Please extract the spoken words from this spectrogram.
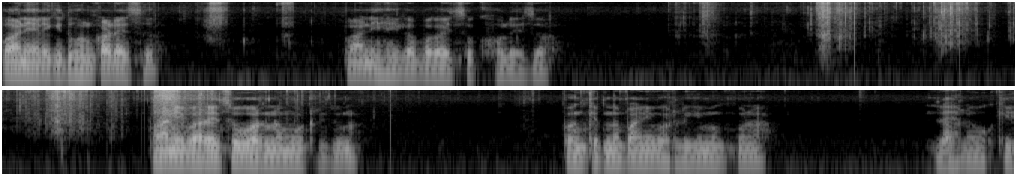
पाणी आलं की धुवून काढायचं. पाणी आहे का बघायचं खोलायचं. पाणी भरायचं वरनं मोटरीतून. पंख्यातनं पाणी भरलं की मग पुन्हा झालं ओके.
